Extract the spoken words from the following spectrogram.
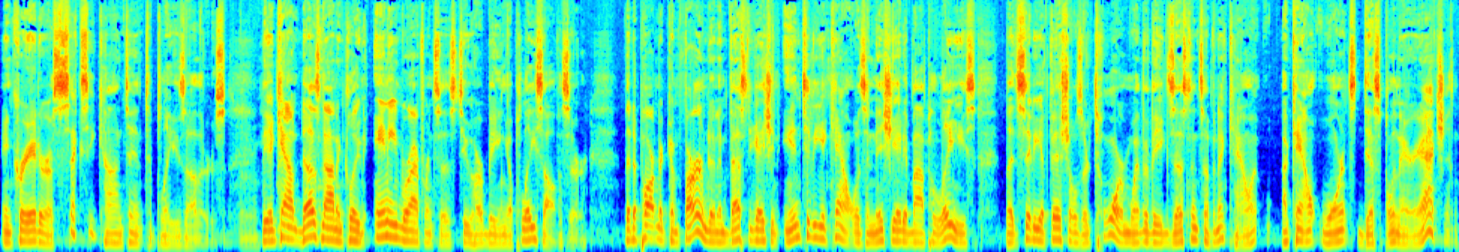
and creator of sexy content to please others. The account does not include any references to her being a police officer. The department confirmed an investigation into the account was initiated by police, but city officials are torn whether the existence of an account account warrants disciplinary action.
